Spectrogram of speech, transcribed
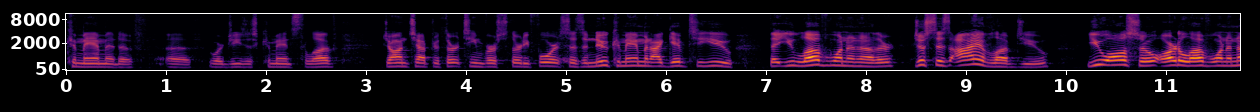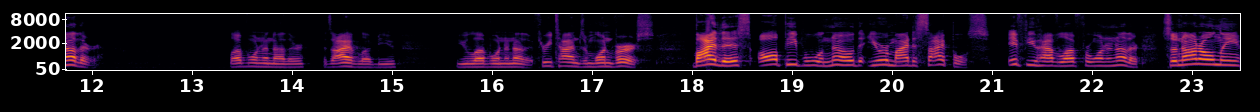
commandment of, of where Jesus commands to love. John chapter 13, verse 34, it says, A new commandment I give to you, that you love one another, just as I have loved you. You also are to love one another. Love one another as I have loved you. You love one another. Three times in one verse. By this, all people will know that you are my disciples, if you have love for one another. So not only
